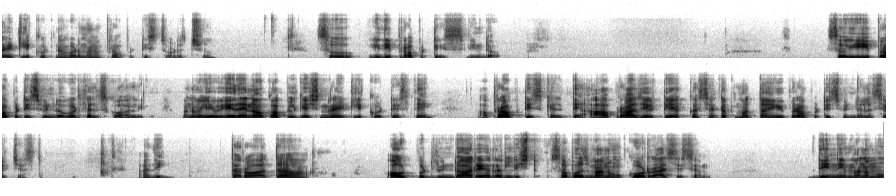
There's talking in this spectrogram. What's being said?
రైట్ క్లిక్ కొట్టినా కూడా మనం ప్రాపర్టీస్ చూడొచ్చు. సో ఇది ప్రాపర్టీస్ విండో సో ఈ ప్రాపర్టీస్ విండో కూడా తెలుసుకోవాలి. మనం ఏదైనా ఒక అప్లికేషన్ రైట్ క్లిక్ కొట్టేస్తే ఆ ప్రాపర్టీస్కి వెళ్తే ఆ ప్రాజెక్ట్ యొక్క సెటప్ మొత్తం ఈ ప్రాపర్టీస్ విండోలో సెట్ చేస్తాం. అది తర్వాత output window or error list suppose మనం కోడ్ రాసేసాము. దీన్ని మనము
